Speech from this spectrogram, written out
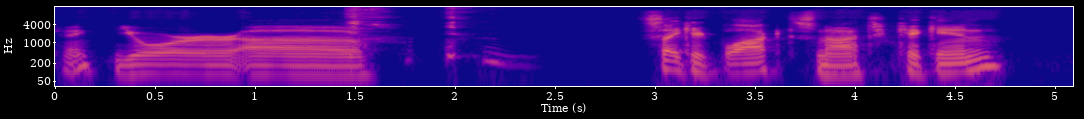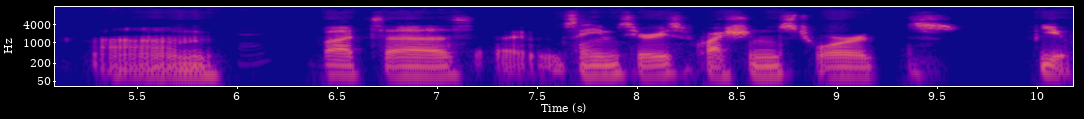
Okay, your uh, psychic block does not kick in, um, okay. but uh, same series of questions towards you.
